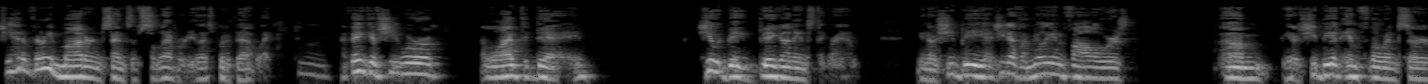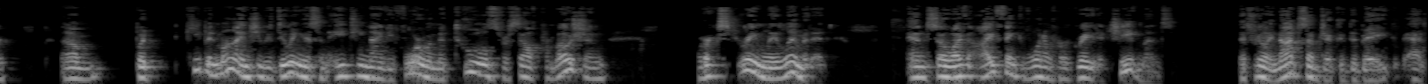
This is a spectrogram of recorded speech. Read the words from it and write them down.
she had a very modern sense of celebrity. Let's put it that way. Mm. I think if she were alive today, she would be big on Instagram. You know, she'd be she'd have a million followers. Um, you know, she'd be an influencer. Um, but keep in mind, she was doing this in 1894 when the tools for self promotion were extremely limited. And so I, I think one of her great achievements that's really not subject to debate, as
